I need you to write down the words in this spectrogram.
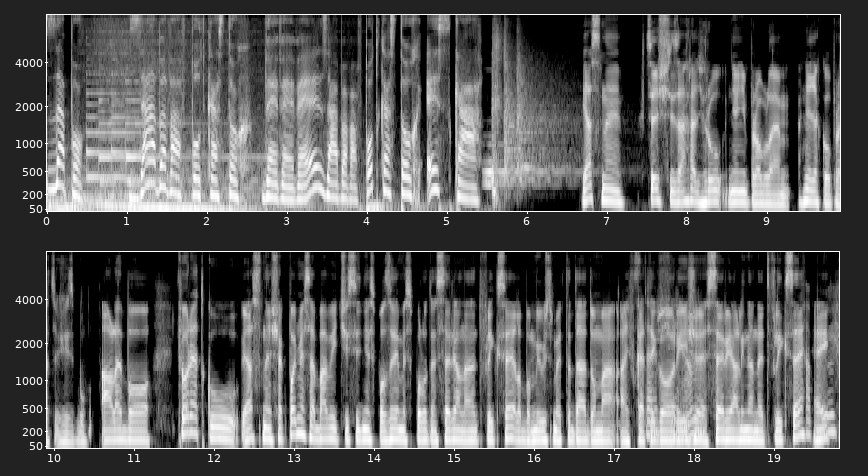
ZAPO. Zábava v podcastoch. www.zábavavpodcastoch.sk Jasné, chceš si zahrať hru, není problém, hneď ako upracuješ izbu. Alebo v poriadku, jasné, však poďme sa baviť, či si dnes pozrieme spolu ten seriál na Netflixe, lebo my už sme teda doma aj v kategórii, Starší, že seriály na Netflixe. Chápem. Hej.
